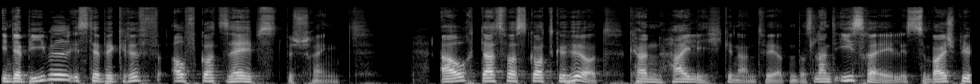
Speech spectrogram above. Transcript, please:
In der Bibel ist der Begriff auf Gott selbst beschränkt. Auch das, was Gott gehört, kann heilig genannt werden. Das Land Israel ist zum Beispiel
